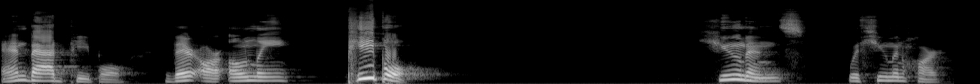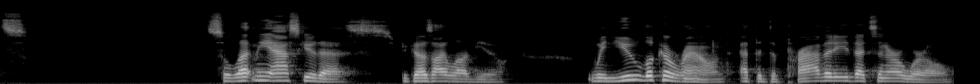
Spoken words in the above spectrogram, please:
and bad people. There are only people, humans with human hearts. So let me ask you this, because I love you when you look around at the depravity that's in our world,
